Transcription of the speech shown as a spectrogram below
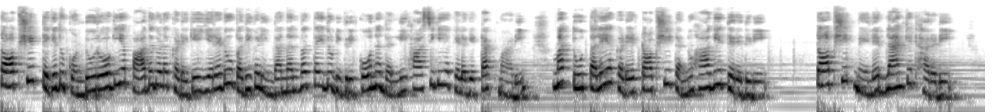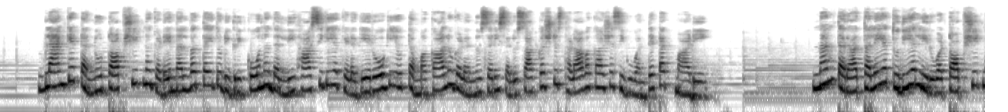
ಟಾಪ್ ಶೀಟ್ ತೆಗೆದುಕೊಂಡು ರೋಗಿಯ ಪಾದಗಳ ಕಡೆಗೆ ಎರಡೂ ಬದಿಗಳಿಂದ ನಲವತ್ತೈದು ಡಿಗ್ರಿ ಕೋನದಲ್ಲಿ ಹಾಸಿಗೆಯ ಕೆಳಗೆ ಟಕ್ ಮಾಡಿ ಮತ್ತು ತಲೆಯ ಕಡೆ ಟಾಪ್ ಶೀಟ್ ಅನ್ನು ಹಾಗೆ ತೆರೆದಿಡಿ. ಟಾಪ್ ಶೀಟ್ ಮೇಲೆ ಬ್ಲಾಂಕೆಟ್ ಹರಡಿ. ಬ್ಲಾಂಕೆಟ್ ಅನ್ನು ಟಾಪ್ ಶೀಟ್ನ ಕಡೆ ನಲವತ್ತೈದು ಡಿಗ್ರಿ ಕೋನದಲ್ಲಿ ಹಾಸಿಗೆಯ ಕೆಳಗೆ ರೋಗಿಯು ತಮ್ಮ ಕಾಲುಗಳನ್ನು ಸರಿಸಲು ಸಾಕಷ್ಟು ಸ್ಥಳಾವಕಾಶ ಸಿಗುವಂತೆ ಟಕ್ ಮಾಡಿ. ನಂತರ ತಲೆಯ ತುದಿಯಲ್ಲಿರುವ ಟಾಪ್ ಶೀಟ್ನ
